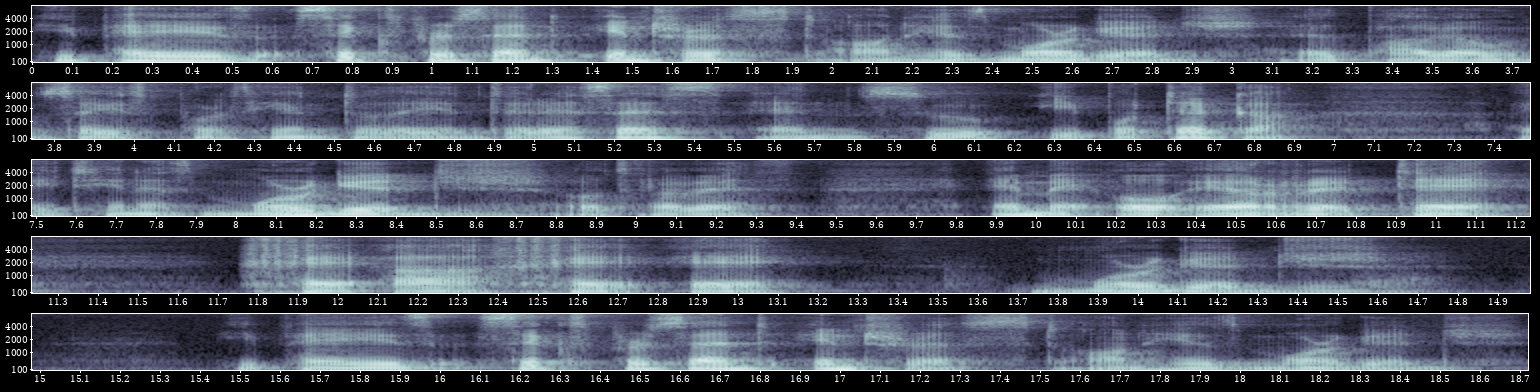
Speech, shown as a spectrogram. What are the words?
He pays 6% interest on his mortgage. Él paga un 6% de intereses en su hipoteca. Ahí tienes mortgage otra vez. M-O-R-T-G-A-G-E. Mortgage. He pays 6% interest on his mortgage.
